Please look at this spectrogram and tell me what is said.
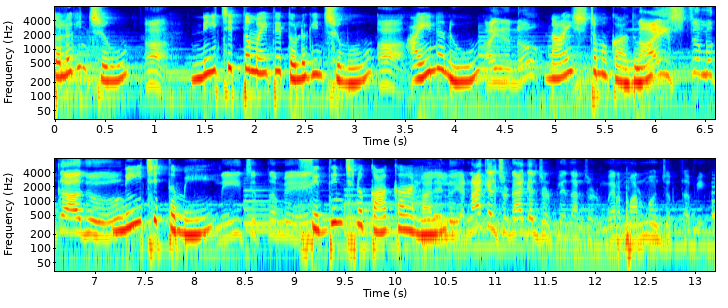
తొలగించు. ఆ, నీ చిత్తమైతే తొలగించుము. అయినను ఆయనను నా ఇష్టము కాదు. నా ఇష్టము కాదు. నీ చిత్తమే నీ చిత్తమే సిద్ధించును కాక అని హల్లెలూయా. నాకెళ్ళి నాకెళ్ళి చూడు ప్లీజ్ అని చూడు. మీరు మర్మం చెప్తా మీకు.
